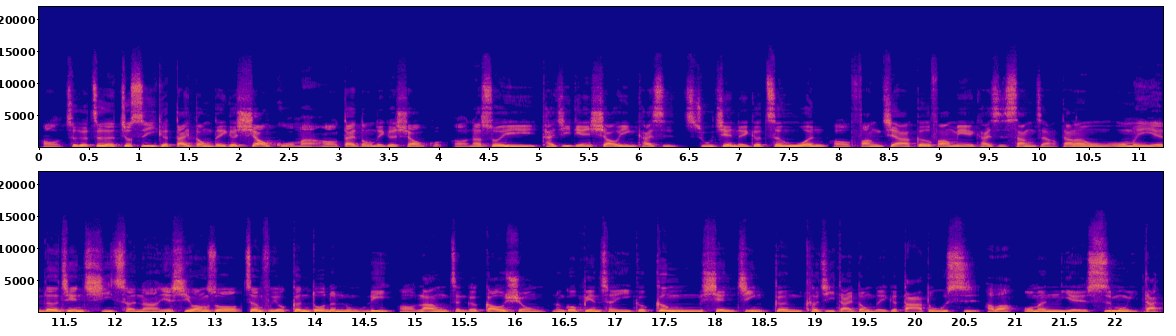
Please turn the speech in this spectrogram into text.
哦，这个这个就是一个带动的一个效果嘛，哦，带动的一个效果，哦，那所以台积电效应开始逐渐的一个增温，哦，房价各方面也开始上涨，当然我们也乐见其成啊，也希望说政府有更多的努力，哦，让整个高雄能够变成一个更先进、更科技带动的一个大都市，好不好？我们也拭目以待。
